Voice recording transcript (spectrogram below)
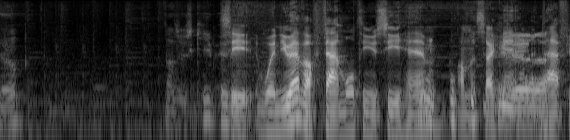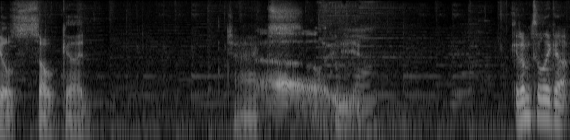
Yep. I'll just keep it. See, when you have a fat multi, you see him on the second. Yeah. That feels so good. Jacks. oh yeah. Get him to like a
